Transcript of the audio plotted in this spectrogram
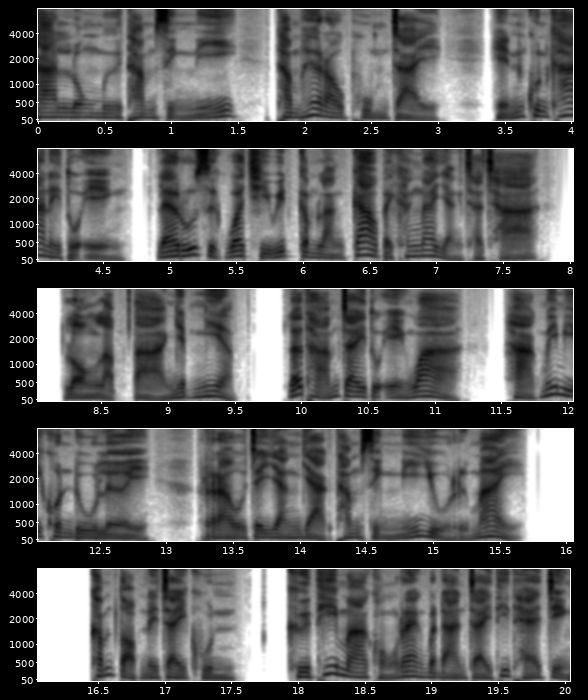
การลงมือทำสิ่งนี้ทำให้เราภูมิใจ เห็นคุณค่าในตัวเอง และรู้สึกว่าชีวิตกำลังก้าวไปข้างหน้าอย่างช้าๆ ลองหลับตาเงียบๆ แล้วถามใจตัวเองว่า หากไม่มีคนดูเลย เราจะยังอยากทำสิ่งนี้อยู่หรือไม่คำตอบในใจคุณ คือที่มาของแรงบันดาลใจที่แท้จริง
